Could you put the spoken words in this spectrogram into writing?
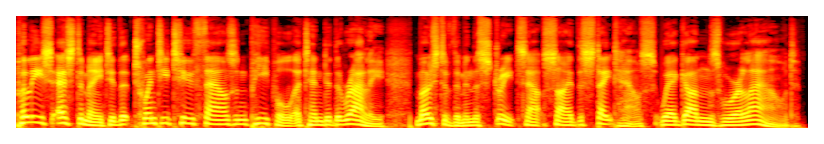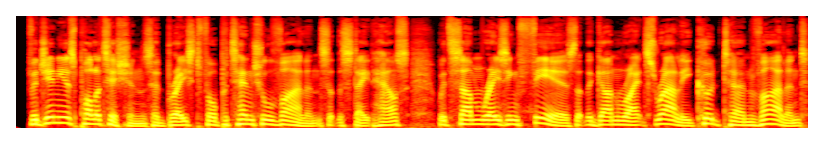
Police estimated that 22,000 people attended the rally, most of them in the streets outside the State House, where guns were allowed. Virginia's politicians had braced for potential violence at the State House, with some raising fears that the gun rights rally could turn violent,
